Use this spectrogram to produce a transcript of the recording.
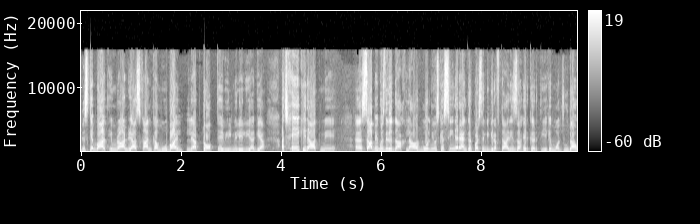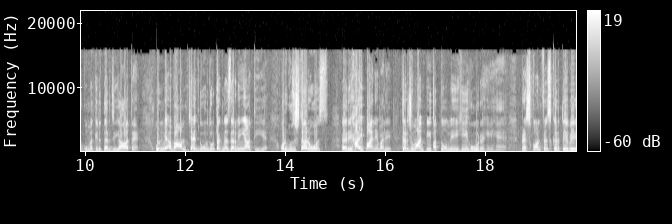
जिसके बाद इमरान रियाज खान का मोबाइल, लैपटॉप, तहवील में ले लिया गया। अच्छा एक ही रात में सबक वजी दाखिला और बोल न्यूज़ के सीनियर एंकर पर्सन की गिरफ्तारी ज़ाहिर करती है कि मौजूदा हुकूमत की जो तरजीहत हैं, उनमें अवाम चाहे दूर दूर तक नज़र नहीं आती है और गुजशत रोज़ रिहाई पाने वाले तर्जुमान पीतों में ही हो रहे हैं। प्रेस कॉन्फ्रेंस करते हुए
